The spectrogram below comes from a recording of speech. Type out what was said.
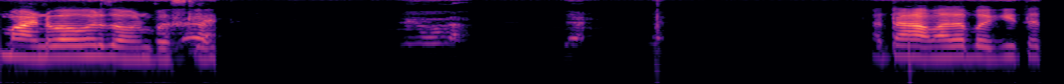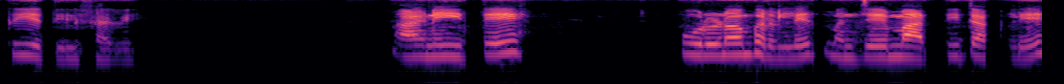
मांडवावर जाऊन बसलेत. आता आम्हाला बघितलं तर येतील खाली. आणि इथे पूर्ण भरलेत म्हणजे माती टाकले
